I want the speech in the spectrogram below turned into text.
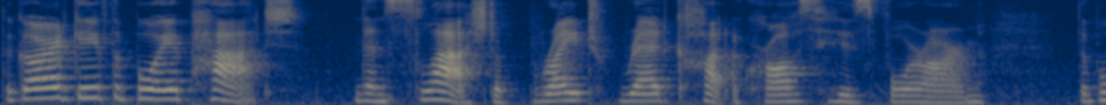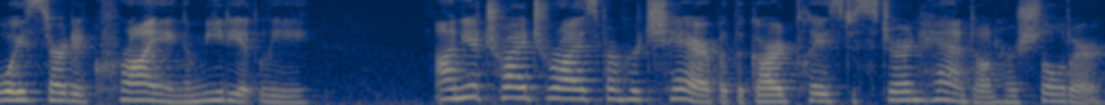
The guard gave the boy a pat, then slashed a bright red cut across his forearm. The boy started crying immediately. Anya tried to rise from her chair, but the guard placed a stern hand on her shoulder.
